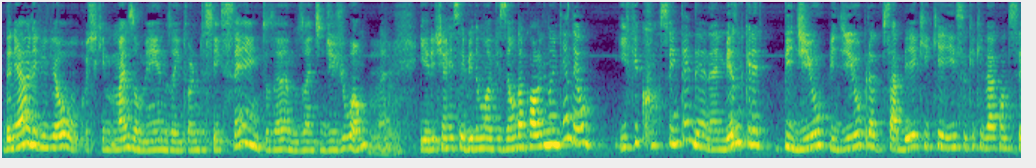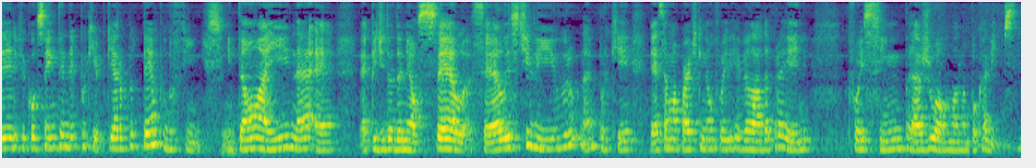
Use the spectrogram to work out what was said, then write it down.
Daniel ele viveu, acho que mais ou menos, aí, em torno de 600 anos antes de João, né? E ele tinha recebido uma visão da qual ele não entendeu e ficou sem entender, né? Mesmo que ele pediu, pediu para saber o que, que é isso, o que, que vai acontecer, ele ficou sem entender por quê, porque era pro tempo do fim. Sim. Então aí, né, é, é pedido a Daniel, sela, sela este livro, né, porque essa é uma parte que não foi revelada para ele, foi sim para João lá no Apocalipse.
